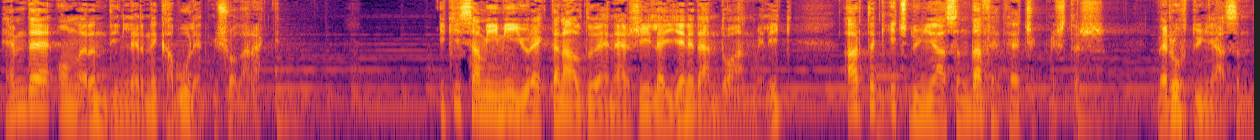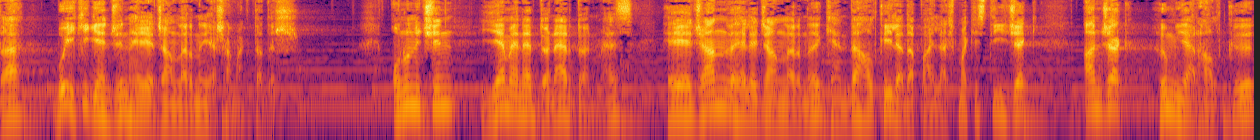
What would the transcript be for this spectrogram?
Hem de onların dinlerini kabul etmiş olarak.'' İki samimi yürekten aldığı enerjiyle yeniden doğan Melik, artık iç dünyasında fethe çıkmıştır. Ve ruh dünyasında bu iki gencin heyecanlarını yaşamaktadır. Onun için Yemen'e döner dönmez heyecan ve helecanlarını kendi halkıyla da paylaşmak isteyecek ancak Hımyer halkı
